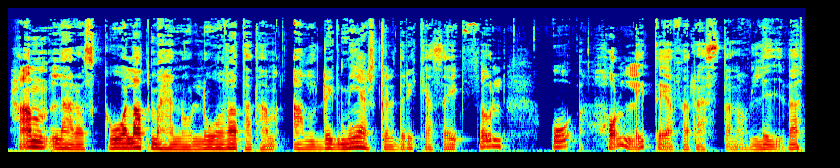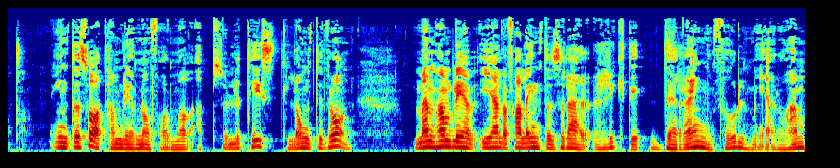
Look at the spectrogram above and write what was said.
Han lär ha skålat med henne och lovat att han aldrig mer skulle dricka sig full och hållit det för resten av livet. Inte så att han blev någon form av absolutist, långt ifrån. Men han blev i alla fall inte sådär riktigt drängfull mer och han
